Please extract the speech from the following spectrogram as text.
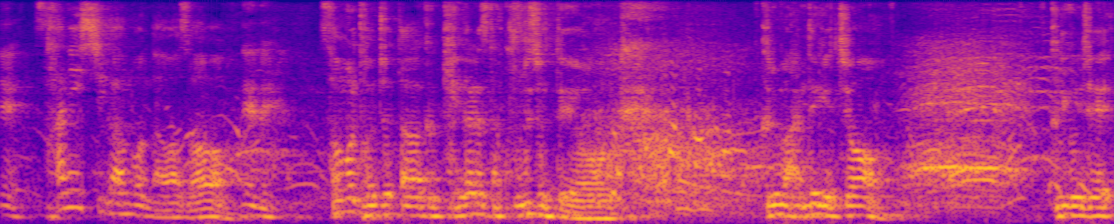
예. 산희 씨가 한번 나와서 네네. 선물 던졌다가 그 계단에서 다 구르셨대요. 그러면 안 되겠죠? 그리고 이제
